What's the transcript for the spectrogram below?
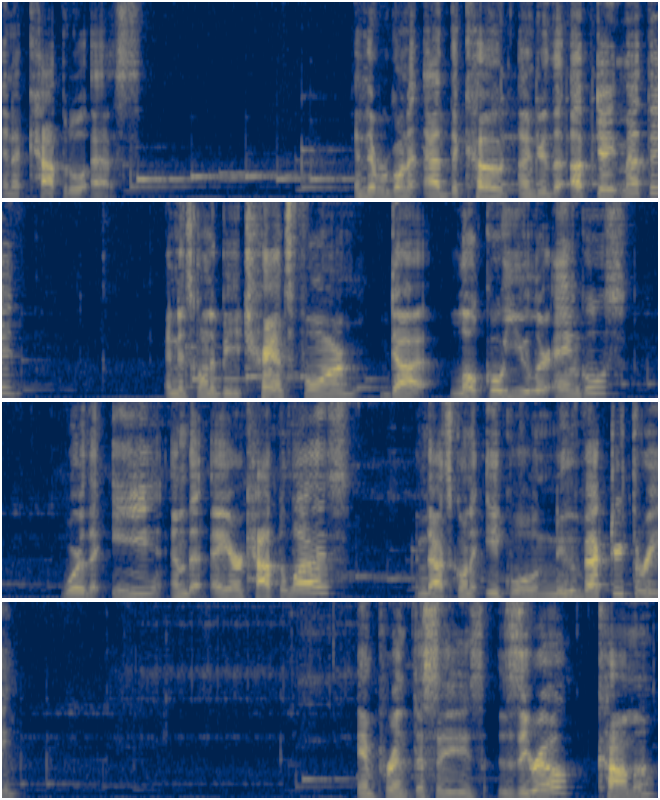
and a capital S. And then we're going to add the code under the update method, and it's going to be transform dot local Euler angles, where the E and the A are capitalized, and that's going to equal new vector 3 in parentheses 0, comma,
